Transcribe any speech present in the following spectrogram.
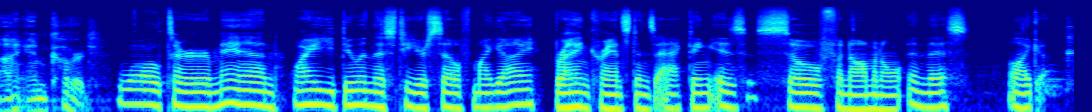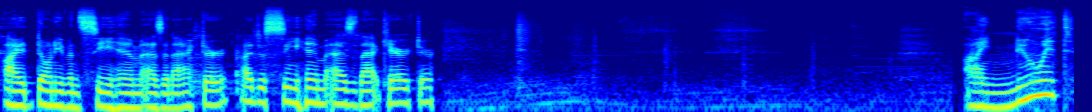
I am covered. Walter, man, why are you doing this to yourself, my guy? Bryan Cranston's acting is so phenomenal in this. Like, I don't even see him as an actor, I just see him as that character. I knew it!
